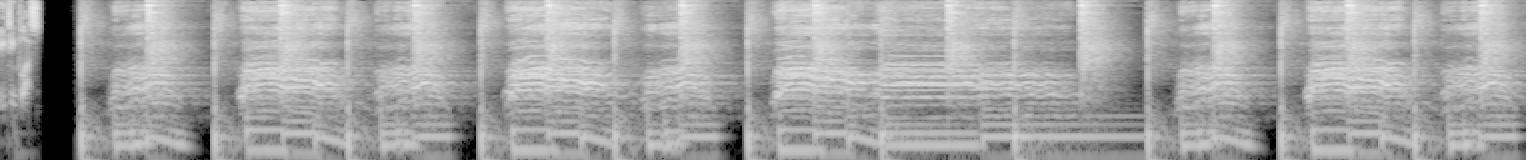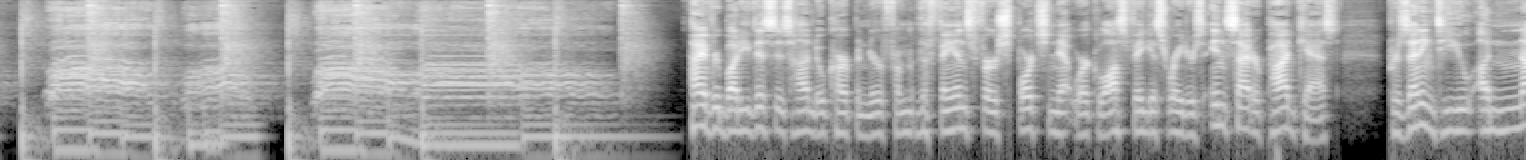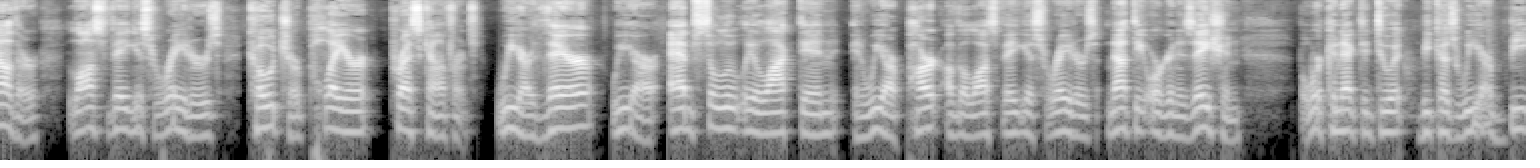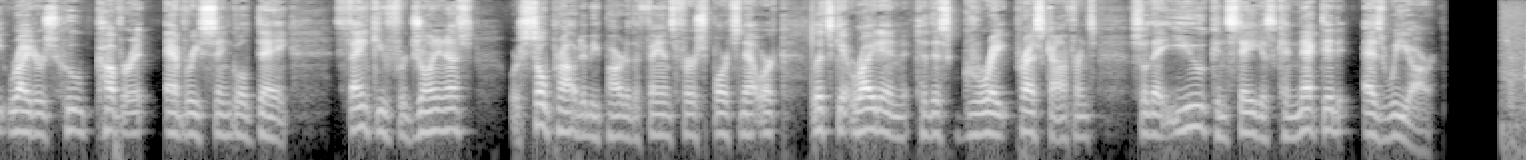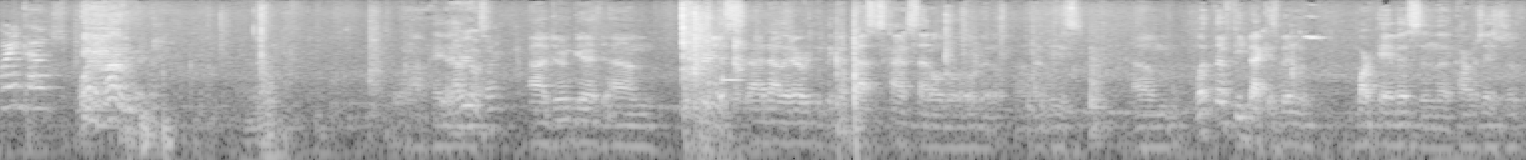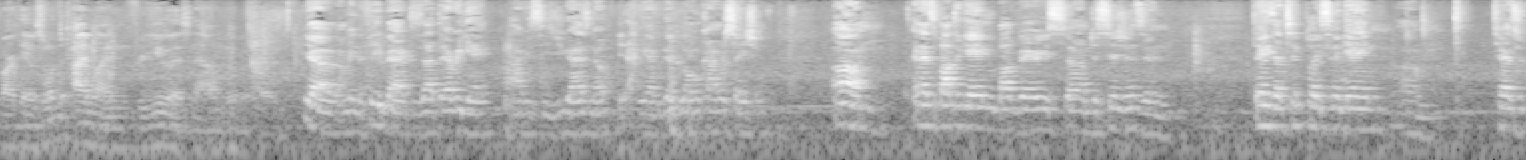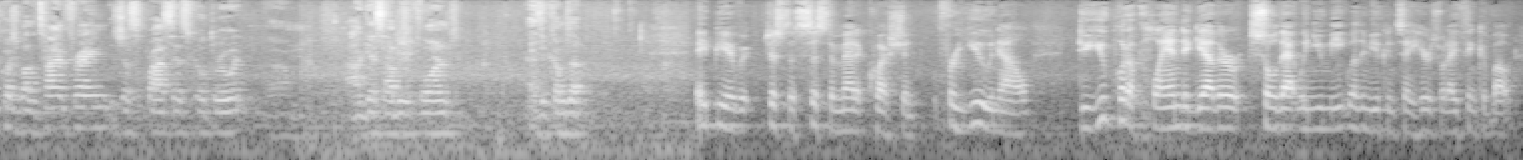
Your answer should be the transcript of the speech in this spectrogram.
18 plus. Hi, everybody. This is Hondo Carpenter from the Fans First Sports Network Las Vegas Raiders Insider Podcast, presenting to you another Las Vegas Raiders coach or player press conference. We are there. We are absolutely locked in, and we are part of the Las Vegas Raiders, not the organization, but we're connected to it because we are beat writers who cover it every single day. Thank you for joining us. We're so proud to be part of the Fans First Sports Network. Let's get right into this great press conference so that you can stay as connected as we are. Morning, Coach. Morning, morning. Hey, How are you doing, sir? Uh, doing good. Um, curious uh, now that everything, the dust has kind of settled a little bit, uh, at least. Um, what the feedback has been with Mark Davis and the conversations with Mark Davis, and what the timeline for you is now moving forward. Yeah, I mean the feedback is after every game. Obviously, as you guys know, Yeah. we have a good long conversation, um, and it's about the game, about various um, decisions and things that took place in the game. Um, to answer your question about the time frame, it's just a process. Go through it. Um, I guess I'll be informed as it comes up. AP, just a systematic question for you now. Do you put a plan together so that when you meet with him, you can say, "Here's what I think about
